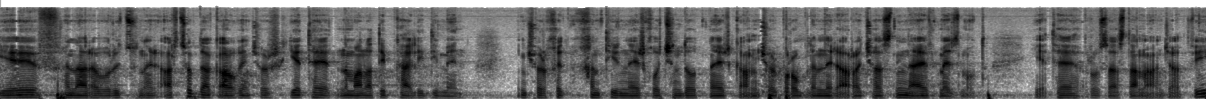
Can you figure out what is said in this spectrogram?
եւ հնարավորություններ, արդյոք դա կարող է ինչ որ եթե նմանատիպ քայլի դիմեն ինչ որ խնդիրներ, խոչընդոտներ կամ ինչ որ խնդիրներ առաջացնի նաև մեզ մոտ։ եթե Ռուսաստանը անջատվի։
